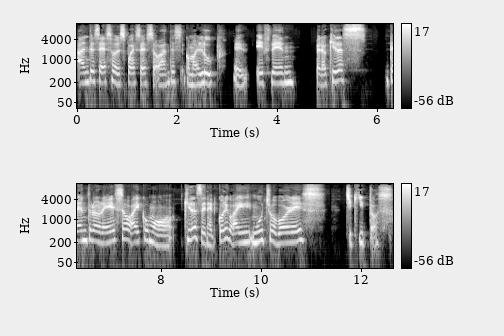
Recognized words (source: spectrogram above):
antes eso, después eso, antes como el loop, el if then, pero quizás dentro de eso hay como, quizás en el código hay muchos bordes chiquitos,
